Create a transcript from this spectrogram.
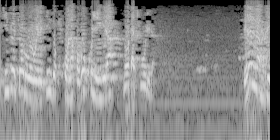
ekintu ekyoluwewere kiyinza okukoonako oba okuyingira n'otakiwulira. Era nabbi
